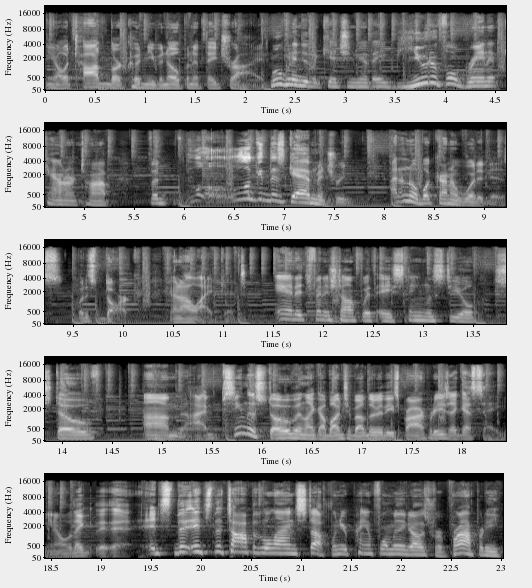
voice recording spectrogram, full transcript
you know, a toddler couldn't even open if they tried. Moving into the kitchen, you have a beautiful granite countertop. But look at this cabinetry. I don't know what kind of wood it is, but it's dark and I like it. And it's finished off with a stainless steel stove. Um, I've seen the stove in like a bunch of other of these properties. I guess hey, you know, they it's the it's the top of the line stuff. When you're paying four million dollars for a property,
